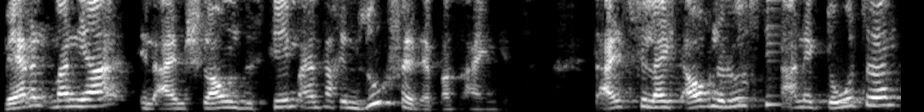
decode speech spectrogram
während man ja in einem schlauen System einfach im Suchfeld etwas eingibt. Da ist vielleicht auch eine lustige Anekdote.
